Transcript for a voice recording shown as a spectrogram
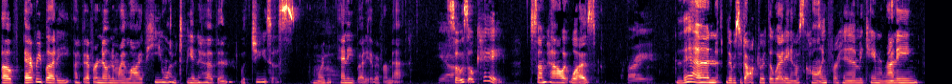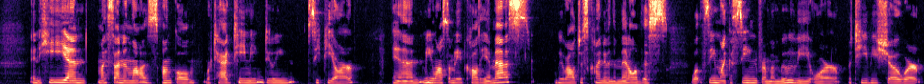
of everybody I've ever known in my life, he wanted to be in heaven with Jesus more than anybody I've ever met. yeah. So it was okay. Somehow it was. right. Then there was a doctor at the wedding. I was calling for him. He came running, and he and my son in law's uncle were tag teaming doing CPR. And meanwhile, somebody had called EMS. We were all just kind of in the middle of this, what seemed like a scene from a movie or a TV show where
